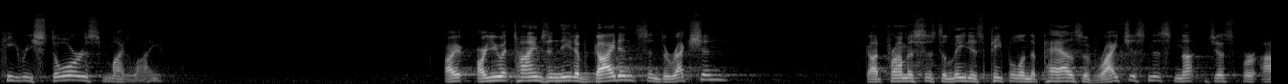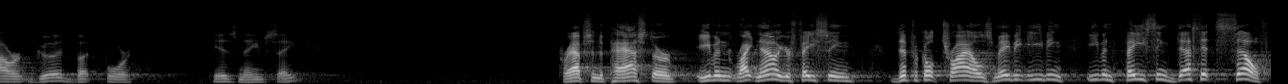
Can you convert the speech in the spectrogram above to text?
He restores my life. Are, are you at times in need of guidance and direction? God promises to lead his people in the paths of righteousness, not just for our good, but for his name's sake. Perhaps in the past, or even right now, you're facing difficult trials, maybe even, even facing death itself.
